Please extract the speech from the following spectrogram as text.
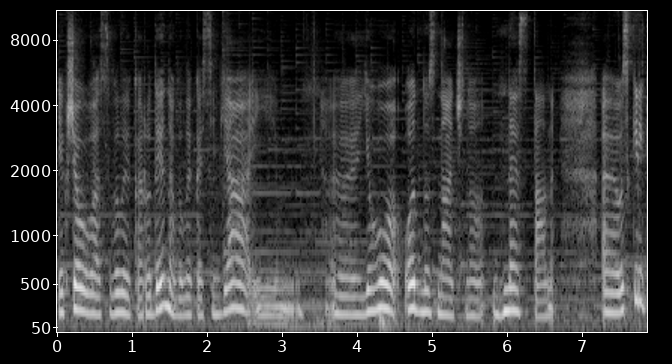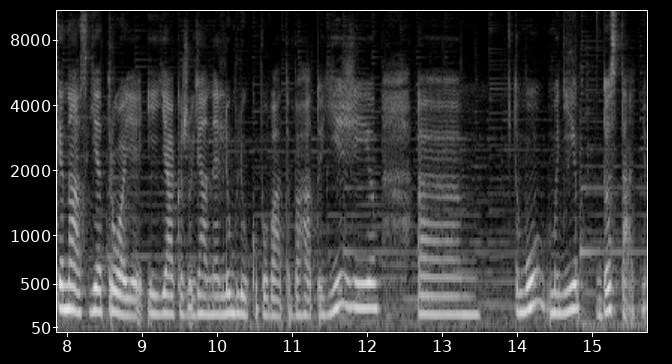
Якщо у вас велика родина, велика сім'я, і е, його однозначно не стане. Е, Оскільки нас є троє, і я кажу, я не люблю купувати багато їжі, е, тому мені достатньо.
